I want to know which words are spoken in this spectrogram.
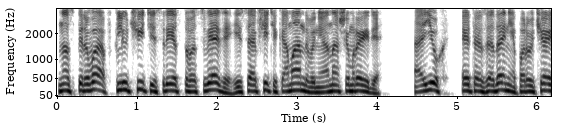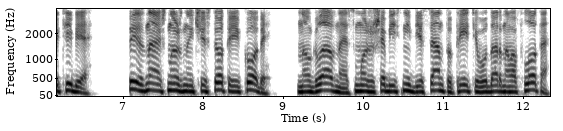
Но сперва включите средства связи и сообщите командованию о нашем рейде. Аюх, это задание поручаю тебе. Ты знаешь нужные частоты и коды, но главное, сможешь объяснить десанту третьего ударного флота,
